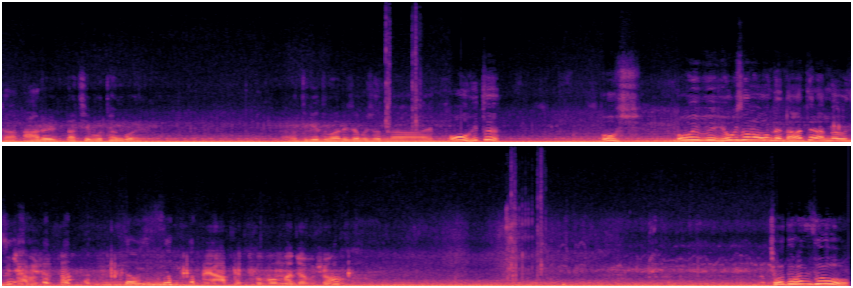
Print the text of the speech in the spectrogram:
그러니까 알을 낳지 못한 거예요. 아, 어떻게 두 마리 잡으셨나 했- 오 히트! 오씨 어, 왜, 왜 여기서 나오는데 나한테는 안 나오지? 잡으셨어? 나오셨어? 아니 앞에 두 번만 잡으셔. 저도 한수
